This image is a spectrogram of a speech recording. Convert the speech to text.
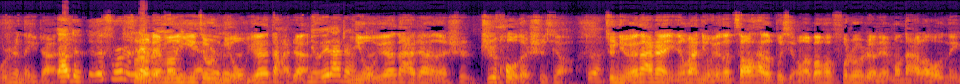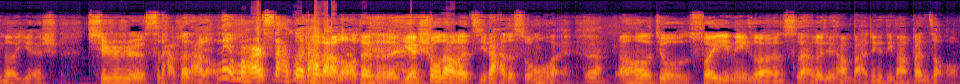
不是内战，啊，对对对，复仇者联盟一就是纽约大战，纽约大战，纽约大战呢是之后的事情，对就纽约大战已经把纽约都糟蹋的不行了，包括复仇者联盟大楼那个也是，其实是斯塔克大楼，那会儿还是斯塔克大大楼，对对对，也受到了极大的损毁。对然后就所以那个斯塔克就想把这个地方搬走，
